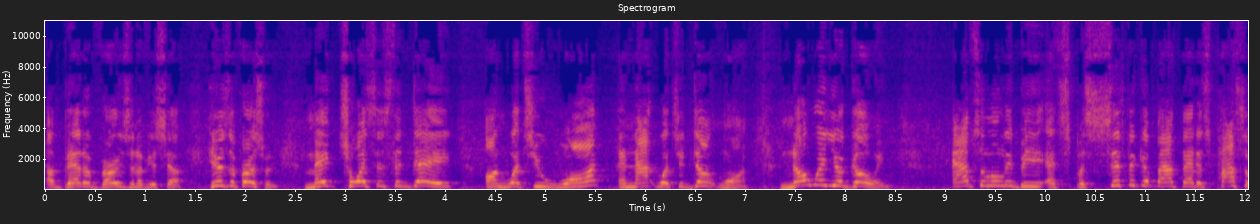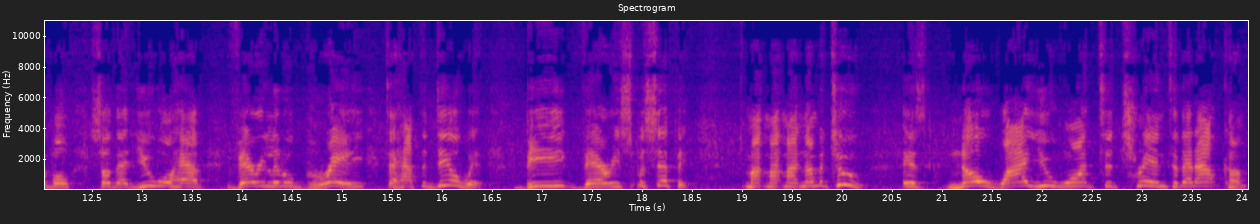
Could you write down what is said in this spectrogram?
a better version of yourself. Here's the first one make choices today on what you want and not what you don't want. Know where you're going. Absolutely be as specific about that as possible so that you will have very little gray to have to deal with. Be very specific. My, my, my number two, is know why you want to trend to that outcome.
